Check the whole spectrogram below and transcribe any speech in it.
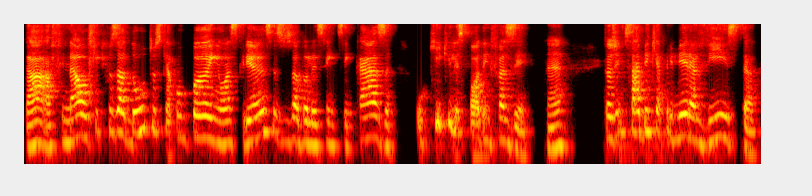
tá? Afinal, o que, que os adultos que acompanham as crianças e os adolescentes em casa, o que, que eles podem fazer, né? Então, a gente sabe que à primeira vista,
